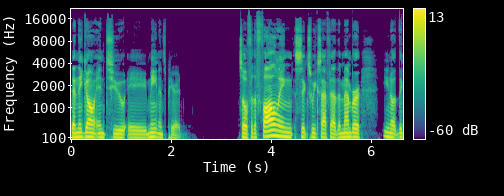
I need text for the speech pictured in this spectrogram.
then they go into a maintenance period. So for the following six weeks after that, the member, you know, the,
